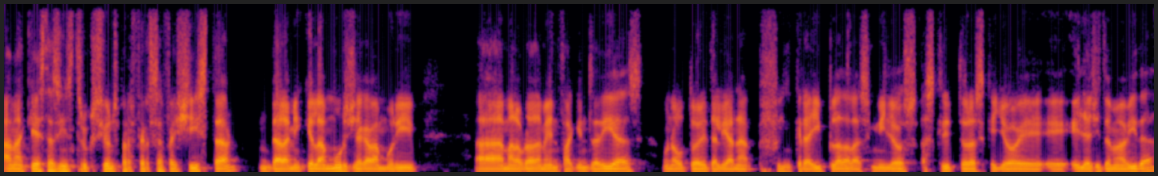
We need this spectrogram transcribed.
amb aquestes instruccions per fer-se feixista de la Miquela Murgia, que va morir eh, malauradament fa 15 dies, una autora italiana pf, increïble, de les millors escriptores que jo he, he, he llegit en la meva vida,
